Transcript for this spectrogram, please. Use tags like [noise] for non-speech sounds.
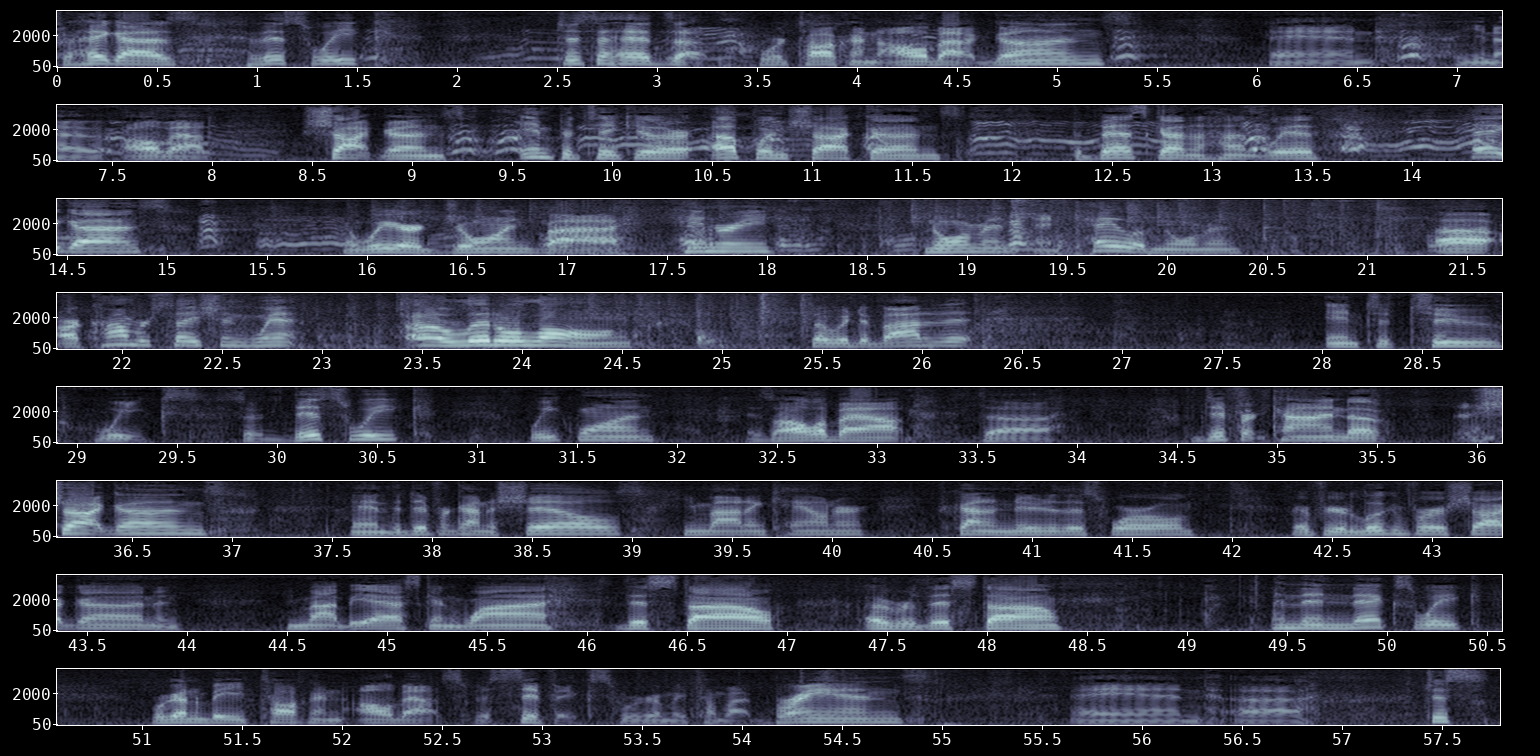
So, hey guys, this week, just a heads up, we're talking all about guns and, you know, all about shotguns, in particular, upland shotguns, the best gun to hunt with. Hey guys, and we are joined by Henry Norman and Caleb Norman. Uh, our conversation went a little long, so we divided it into two weeks. So this week, week one, is all about the different kind of shotguns and the different kind of shells you might encounter if you're kind of new to this world, or if you're looking for a shotgun and you might be asking why this style over this style. And then next week, we're going to be talking all about specifics. We're going to be talking about brands and uh, just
